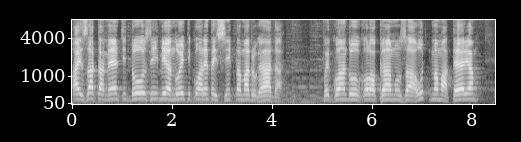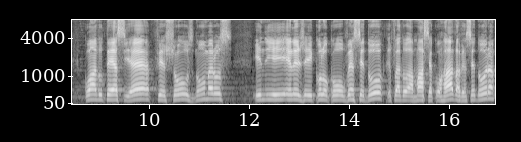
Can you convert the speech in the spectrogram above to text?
a exatamente 12, meia-noite e 45 da madrugada. Foi quando colocamos a última matéria, quando o TSE fechou os números e, e elege, e colocou o vencedor, que foi a, Márcia Conrado, a vencedora,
